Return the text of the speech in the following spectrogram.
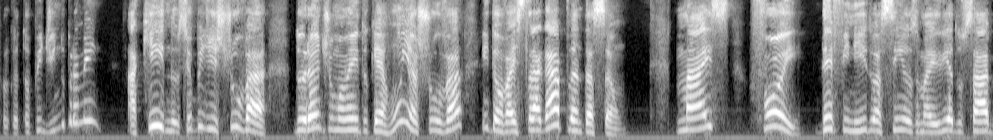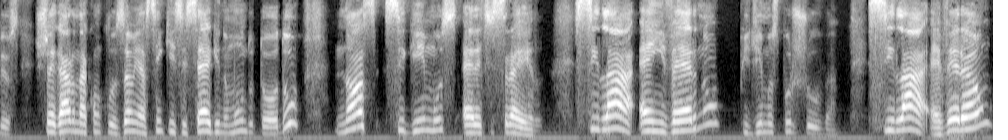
Porque eu estou pedindo para mim. Aqui, se eu pedir chuva durante um momento que é ruim a chuva, então vai estragar a plantação. Mas foi definido, assim a maioria dos sábios chegaram na conclusão, e assim que se segue no mundo todo, nós seguimos Eretz Israel. Se lá é inverno, pedimos por chuva. Se lá é verão,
